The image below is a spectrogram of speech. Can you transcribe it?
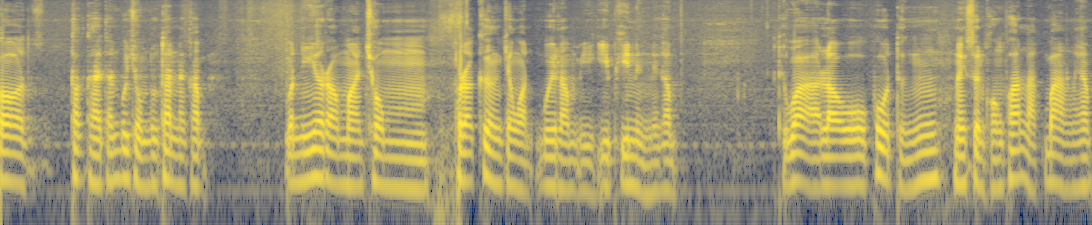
ก็ทักทายท่านผู้ชมทุกท่านนะครับ วันนี้เรามาชมพระเครื่องจังหวัดบุรีรัมย์อีก EP หนึ่งนะครับ ถือว่าเราพูดถึงในส่วนของพระหลักบ้างนะครับ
